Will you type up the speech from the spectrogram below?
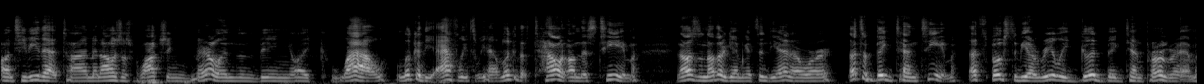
on TV that time and I was just watching Maryland and being like, "Wow, look at the athletes we have. Look at the talent on this team." And that was another game against Indiana where that's a Big 10 team. That's supposed to be a really good Big 10 program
